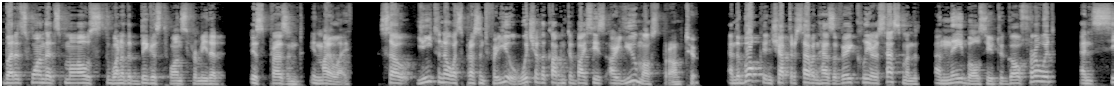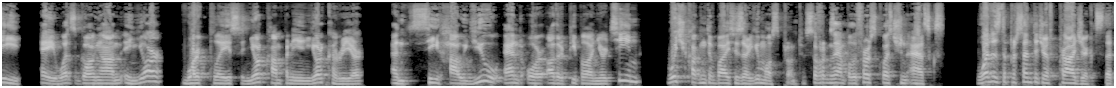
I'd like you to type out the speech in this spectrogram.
but it's one that's most, one of the biggest ones for me that is present in my life. So you need to know what's present for you. Which of the cognitive biases are you most prone to? And the book in chapter seven has a very clear assessment that enables you to go through it and see, hey, what's going on in your workplace, in your company, in your career, and see how you and or other people on your team, which cognitive biases are you most prone to? So for example, the first question asks, what is the percentage of projects that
